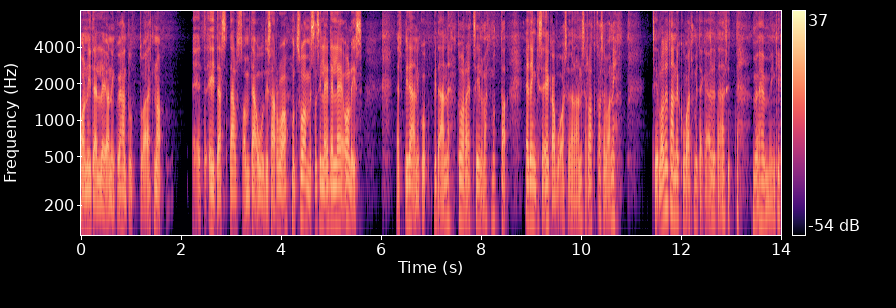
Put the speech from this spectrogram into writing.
on itselle jo niin kuin ihan tuttua, että no, et ei tässä tällä ole mitään uutisarvoa, mutta Suomessa sille edelleen olisi. Että pitää, niin kuin, pitää ne tuoreet silmät, mutta etenkin se eka vuosi on aina se ratkaiseva, niin silloin otetaan ne kuvat, mitä käytetään sitten myöhemminkin.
